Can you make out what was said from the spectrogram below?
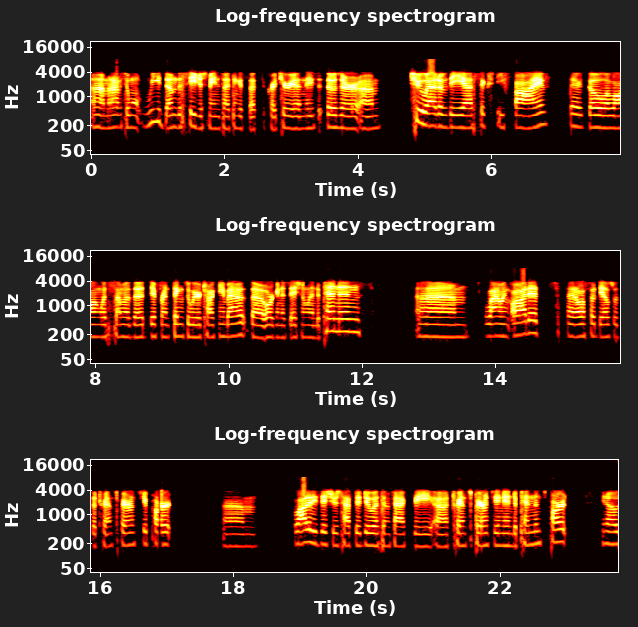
Um, and obviously won't read them. The C just means I think it's that's the criteria. And these those are um, two out of the uh, 65 that go along with some of the different things that we were talking about, the organizational independence, um, allowing audits, that also deals with the transparency part. Um, a lot of these issues have to do with, in fact, the uh, transparency and independence part. You know,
